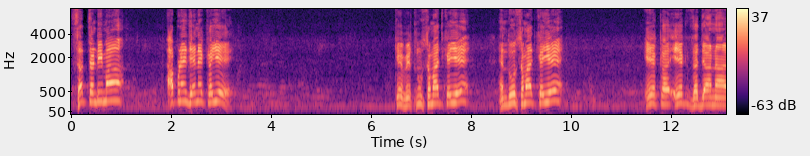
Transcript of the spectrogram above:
સતચંડીમાં આપણે જેને કહીએ કે વિષ્ણુ સમાજ કહીએ, હિન્દુ સમાજ કહીએ, એક એક ધજાના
